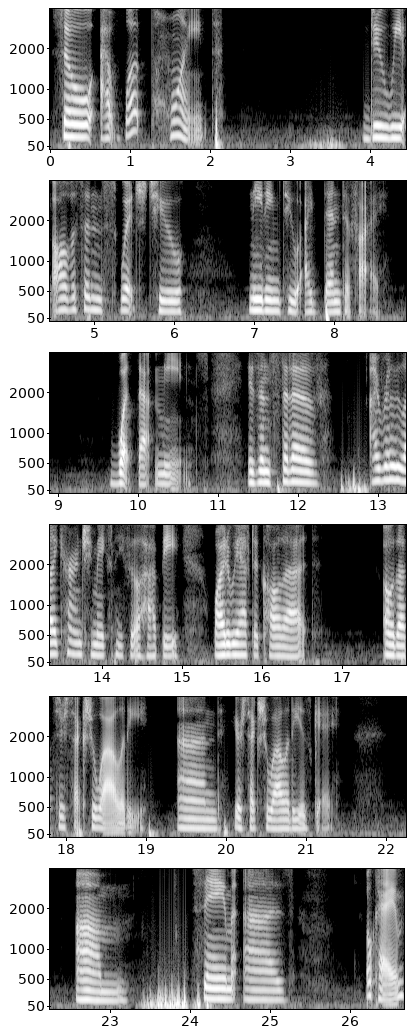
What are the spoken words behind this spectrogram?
So, at what point do we all of a sudden switch to needing to identify what that means? Is instead of, I really like her and she makes me feel happy, why do we have to call that, oh, that's your sexuality and your sexuality is gay? Um, same as, okay,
